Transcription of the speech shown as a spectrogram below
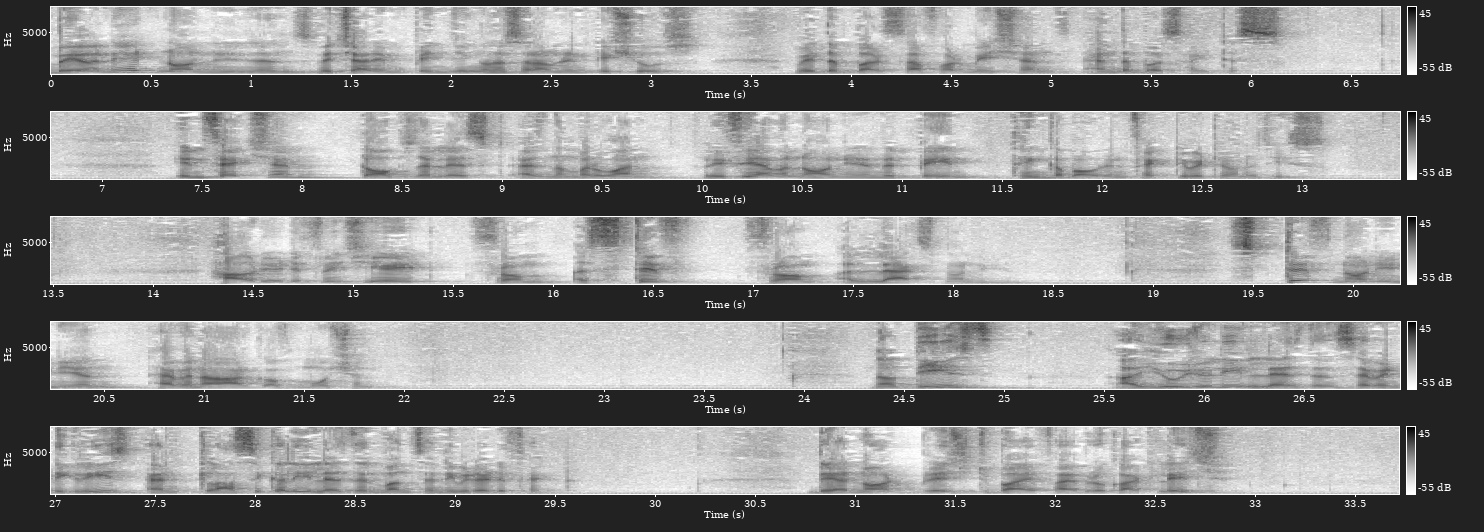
bayonet non-unions which are impinging on the surrounding tissues with the bursa formations and the bursitis. Infection tops the list as number one. So if you have a non-union with pain, think about infective etiologies. How do you differentiate from a stiff from a lax non-union? Stiff non-union have an arc of motion. Now these are usually less than 7 degrees and classically less than 1 centimeter defect. They are not bridged by fibrocartilage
